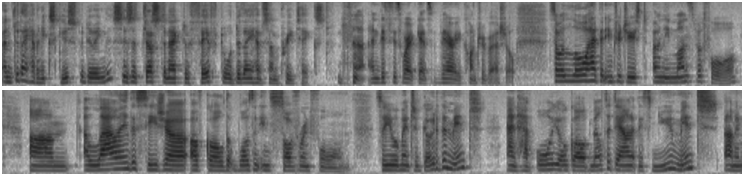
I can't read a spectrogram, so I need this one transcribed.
And do they have an excuse for doing this? Is it just an act of theft or do they have some pretext? and this is where it gets very controversial. So, a law had been introduced only months before um, allowing the seizure of gold that wasn't in sovereign form. So you were meant to go to the mint and have all your gold melted down at this new mint um, in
